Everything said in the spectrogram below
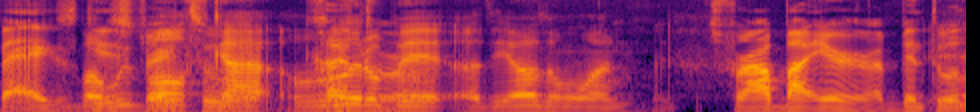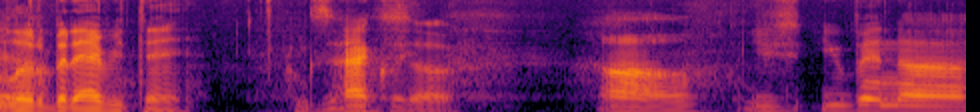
facts. but Get we both got it. a little bit of the other one. trial by error. I've been through a little bit of everything. Exactly. So Uh, you you been uh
